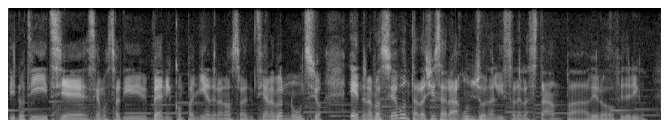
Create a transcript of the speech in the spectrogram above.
di notizie. Siamo stati bene in compagnia della nostra Tiziana Pannunzio. E nella prossima puntata ci sarà un giornalista della stampa, vero Federico?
